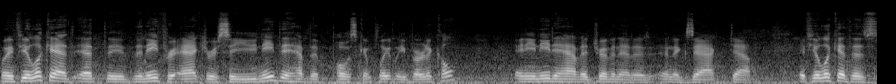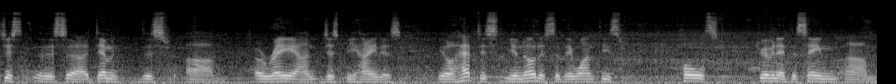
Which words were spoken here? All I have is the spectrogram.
Well, if you look at, at the, the need for accuracy, you need to have the post completely vertical and you need to have it driven at a, an exact depth. If you look at this, just this, uh, this um, array on just behind us, you'll have to, you'll notice that they want these poles driven at the same, um,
